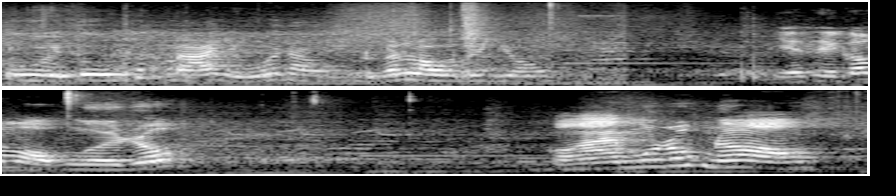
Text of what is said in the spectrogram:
Ui tôi không thích ba vụ ở đâu? Đừng có lôi tôi vô. Vậy thì có một người rút. Còn ai muốn rút nữa không?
